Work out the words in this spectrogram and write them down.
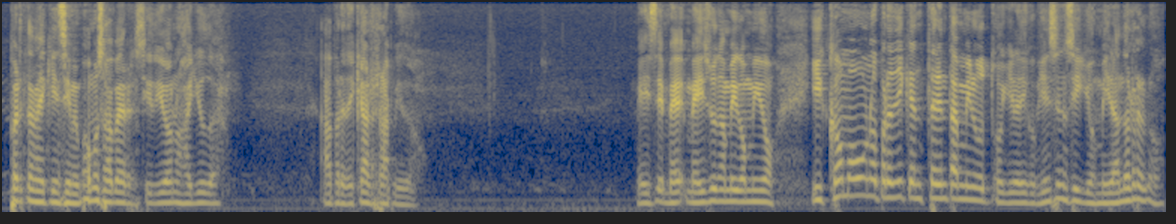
Espérame 15 minutos. Vamos a ver si Dios nos ayuda a predicar rápido. Me dice, me, dice un amigo mío, ¿y cómo uno predica en 30 minutos? Yo le digo, bien sencillo, mirando el reloj.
